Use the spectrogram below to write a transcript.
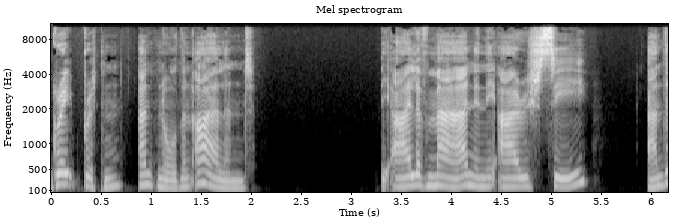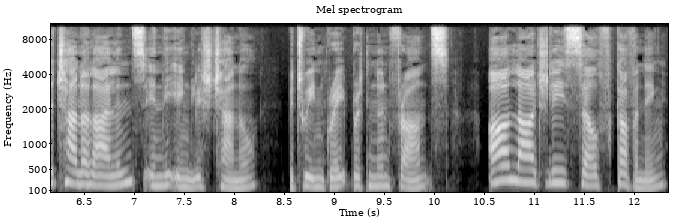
Great Britain and Northern Ireland, the Isle of Man in the Irish Sea, and the Channel Islands in the English Channel between Great Britain and France are largely self governing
